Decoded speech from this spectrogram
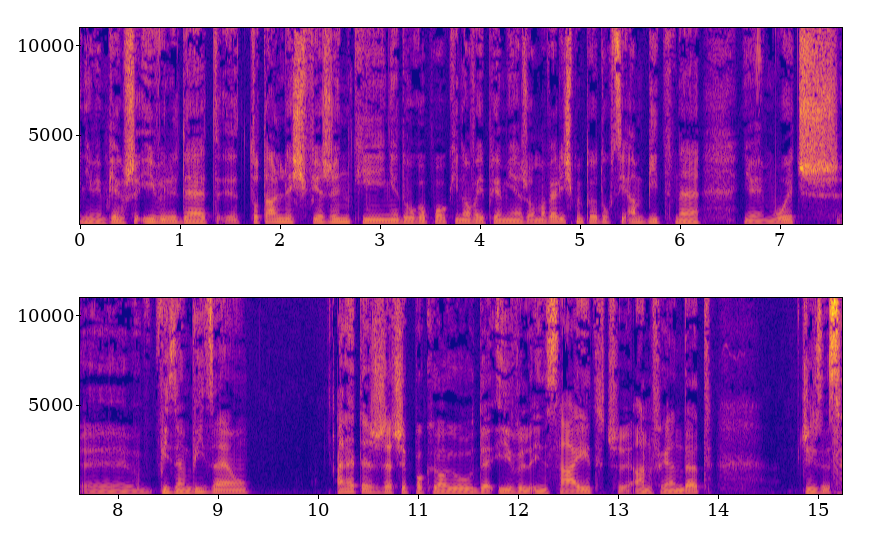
nie wiem, pierwszy Evil Dead, totalne świeżynki niedługo po kinowej premierze. Omawialiśmy produkcje ambitne, nie wiem, Witch, yy, Widzę Widzę, ale też rzeczy pokroju The Evil Inside czy Unfriended, Jesus.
